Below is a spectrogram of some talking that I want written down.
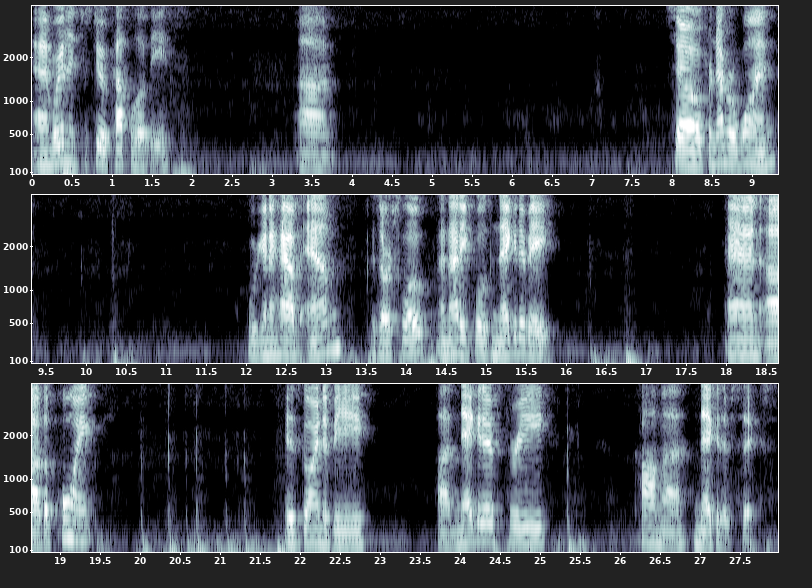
And we're going to just do a couple of these. Um, so for number one, we're going to have m is our slope, and that equals negative 8. And uh, the point is going to be uh, negative 3 comma negative 6.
